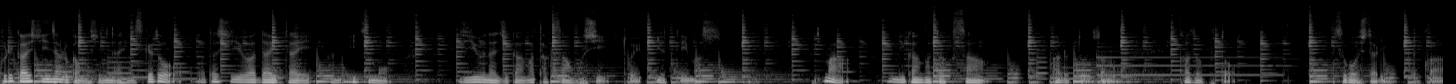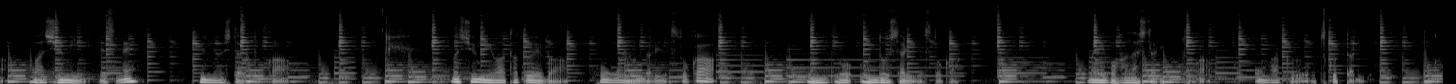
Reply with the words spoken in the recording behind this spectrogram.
繰り返しになるかもしれないんですけど私は大体あのいつも自由な時間がたくさん欲しいと言っています。まあ時間がたくさんあるとその家族と過ごしたりとか、まあ、趣味ですね。趣味をしたりとか、まあ、趣味は例えば本を読んだりですとか運動運動したりですとか、まあ、英語話したりとか音楽を作ったりとかっ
